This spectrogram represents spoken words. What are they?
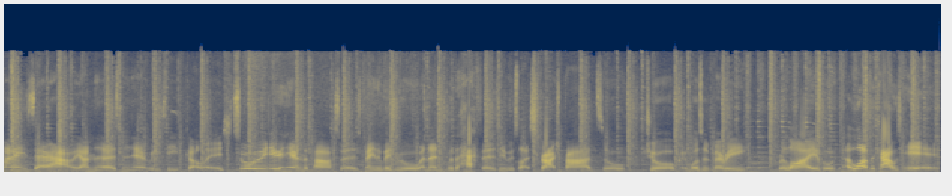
My name's Sarah Howie, I'm the herdsman here at Reaseheath College. So what we were doing here in the past was mainly visual and then with the heifers it was like scratch pads or chalk. It wasn't very reliable. A lot of the cows here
